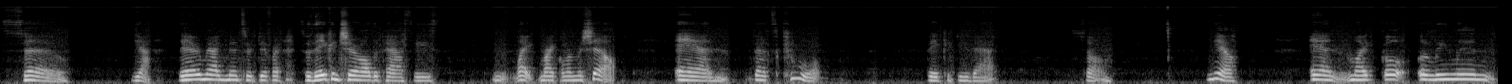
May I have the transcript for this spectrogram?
So, yeah, their magnets are different. So they can share all the passies like Michael and Michelle. And that's cool. They could do that. So, yeah. And Michael, Leland,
